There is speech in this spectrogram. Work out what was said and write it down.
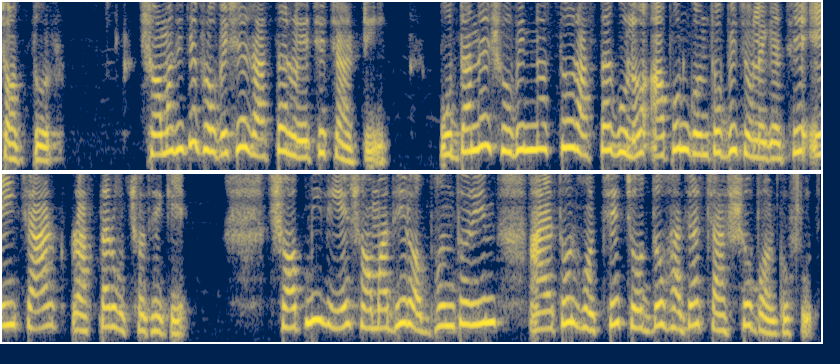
চত্বর। সমাধিতে প্রবেশের রাস্তা রয়েছে চারটি। উদ্যানের সুবিন্যস্ত রাস্তাগুলো আপন গন্তব্যে চলে গেছে এই চার রাস্তার উৎস থেকে। সব মিলিয়ে সমাধির অভ্যন্তরীণ আয়তন হচ্ছে চোদ্দ হাজার চারশো বর্গফুট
